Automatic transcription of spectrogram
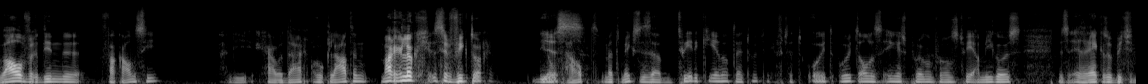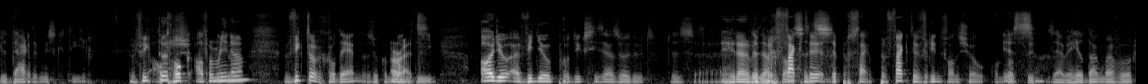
welverdiende vakantie. Die gaan we daar ook laten. Maar gelukkig is er Victor, die ons helpt met mix. Is dat de tweede keer dat hij het doet? Heeft het ooit, ooit al eens ingesprongen voor onze twee amigo's. Dus hij is eigenlijk zo'n beetje de derde musketier. Victor, ad hoc mijn admiso. naam. Victor Gordijn, dat is ook een man die audio- en videoproducties en zo doet. Dus eh, Heel erg de, perfecte, de perfecte vriend van de show. Om dat te doen. Daar zijn we heel dankbaar voor.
